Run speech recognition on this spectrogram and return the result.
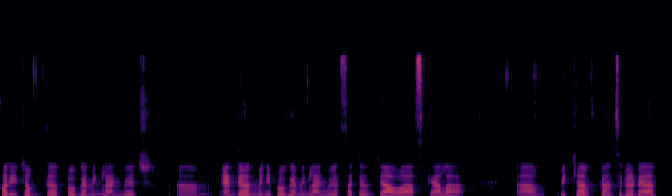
for each of the programming language. Um, and there are many programming languages such as java scala uh, which are considered as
